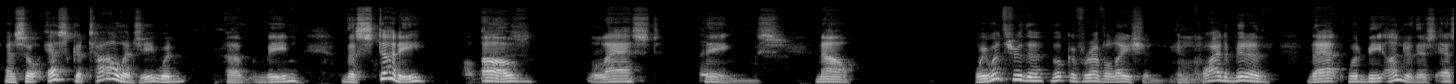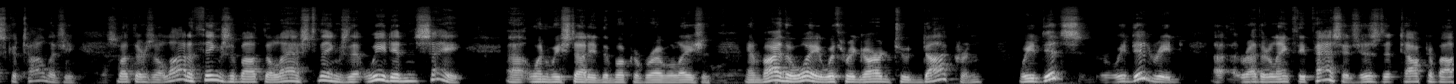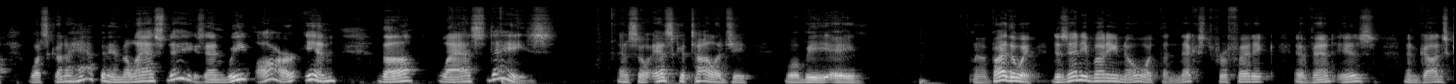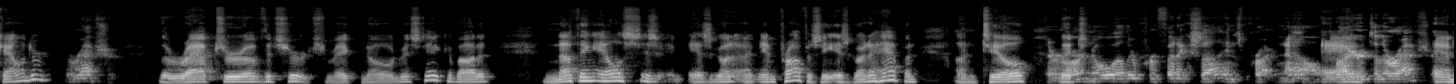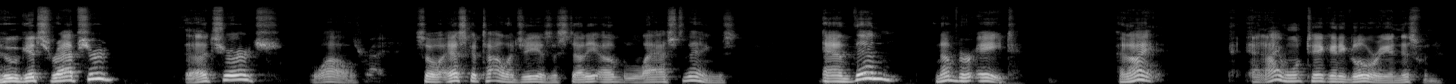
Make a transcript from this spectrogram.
And so eschatology would uh, mean the study of last things. Now, we went through the book of Revelation, and Mm. quite a bit of that would be under this eschatology. But there's a lot of things about the last things that we didn't say uh, when we studied the book of Revelation. And by the way, with regard to doctrine, we did we did read uh, rather lengthy passages that talked about what's going to happen in the last days, and we are in the last days. And so eschatology will be a Uh, by the way, does anybody know what the next prophetic event is in God's calendar? The rapture. The rapture of the church. Make no mistake about it. Nothing else is is going to in prophecy is going to happen until There The are no other prophetic signs pri- now And- prior to the rapture. and who gets raptured? The church. Wow. That's right. So eschatology is a study of last things. And then number 8. And I and I won't take any glory in this one.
